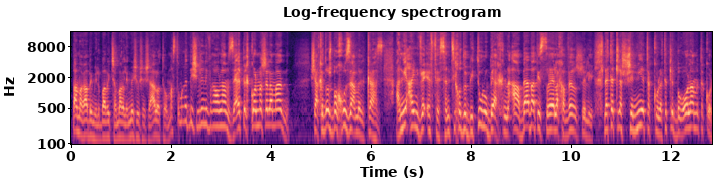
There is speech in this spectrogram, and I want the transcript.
פעם הרבי מלובביץ' אמר למישהו ששאל אותו, מה זאת אומרת בשבילי נברא העולם? זה ההפך כל מה שלמדנו. שהקדוש ברוך הוא זה המרכז. אני עין ואפס, אני צריך להיות בביטול ובהכנעה, באהבת ישראל לחבר שלי, לתת לשני את הכל, לתת לבורא עולם את הכל.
